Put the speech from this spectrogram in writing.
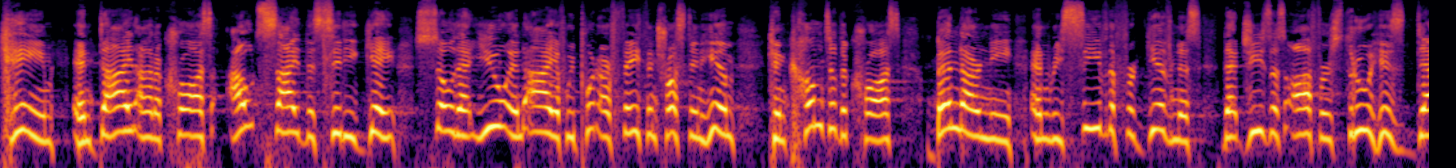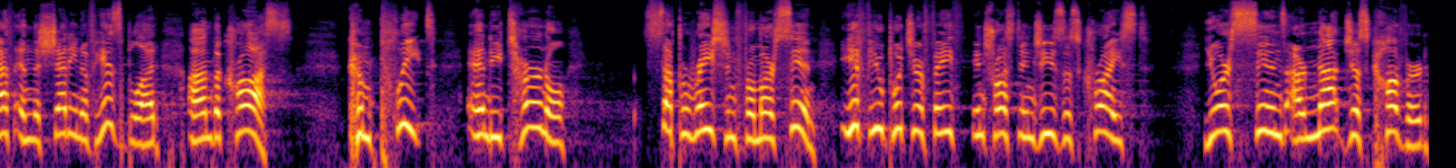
came and died on a cross outside the city gate so that you and I, if we put our faith and trust in Him, can come to the cross, bend our knee, and receive the forgiveness that Jesus offers through His death and the shedding of His blood on the cross. Complete and eternal separation from our sin. If you put your faith and trust in Jesus Christ, your sins are not just covered,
